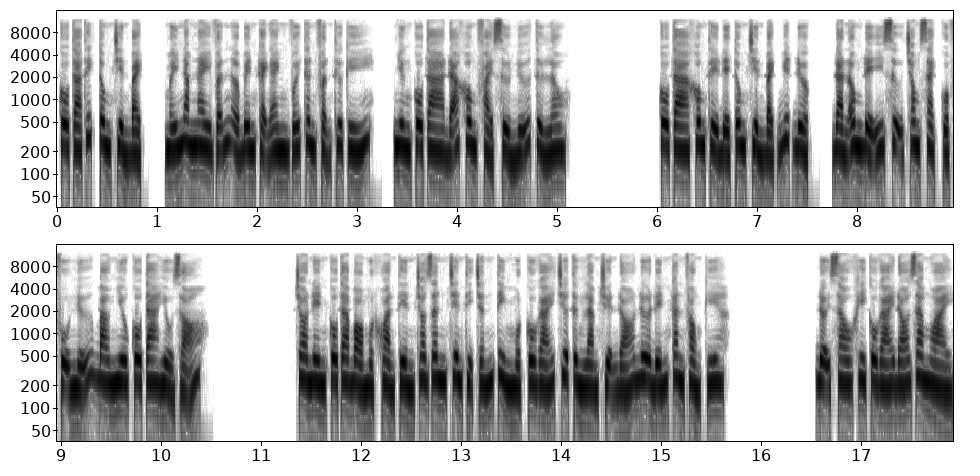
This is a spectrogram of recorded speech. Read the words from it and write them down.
Cô ta thích Tông Triển Bạch, mấy năm nay vẫn ở bên cạnh anh với thân phận thư ký, nhưng cô ta đã không phải xử nữ từ lâu. Cô ta không thể để Tông Triển Bạch biết được, đàn ông để ý sự trong sạch của phụ nữ bao nhiêu cô ta hiểu rõ. Cho nên cô ta bỏ một khoản tiền cho dân trên thị trấn tìm một cô gái chưa từng làm chuyện đó đưa đến căn phòng kia. Đợi sau khi cô gái đó ra ngoài,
